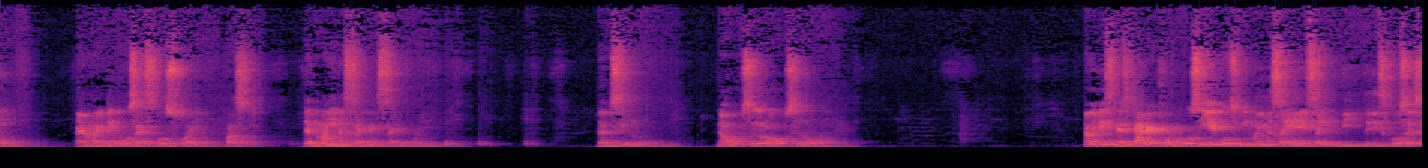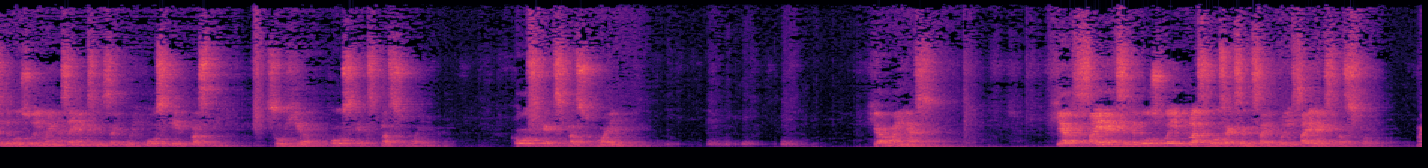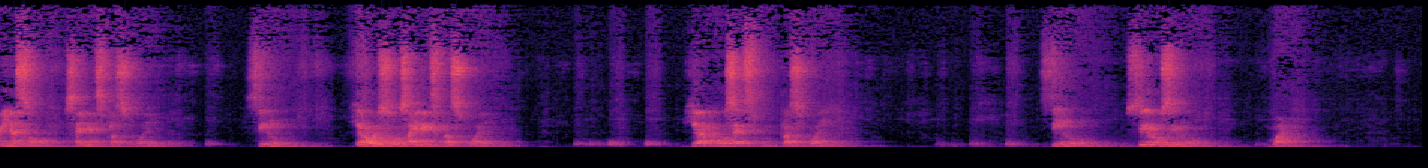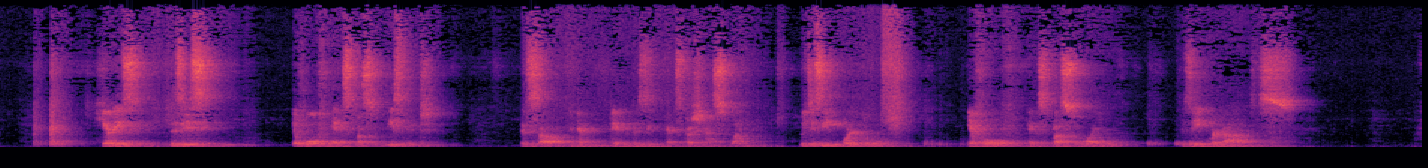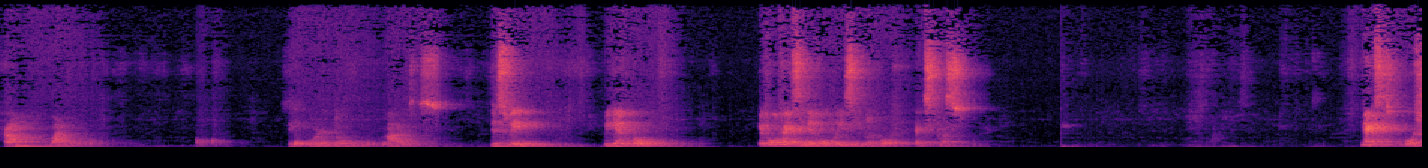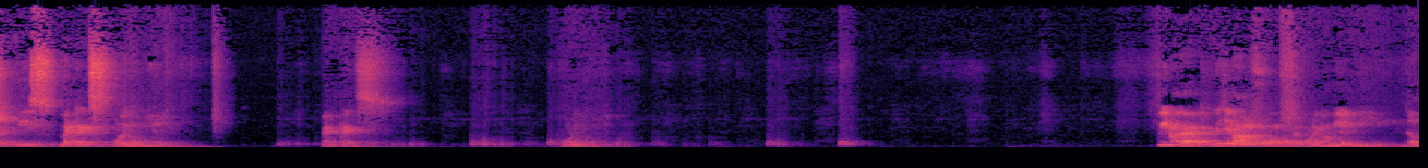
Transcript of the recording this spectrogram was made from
I am writing cos x cos y first, then minus sin x sin y, then 0. Now 0, 0, 1. Now it is in a standard form cos A cos B minus sin A sin B. That is cos x into cos y minus sin x into sin y. Cos A plus B. So here cos x plus y. Cos x plus y. Here minus. Here sin x into cos y plus cos x into sin y. Sin x plus y. Minus of sin x plus y. 0. Here also sin x plus y. Here cos x plus y. 0, 0, 0, 1. Here is, this is f of x plus, isn't it? This, uh, you can take this expression as 1, which is equal to f of x plus y is equal to this from 1 is equal to RHS. This way we can prove f of x and f of y is equal to x plus 1. Next portion is matrix polynomial. Matrix polynomial. We know that the general form of a polynomial be the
